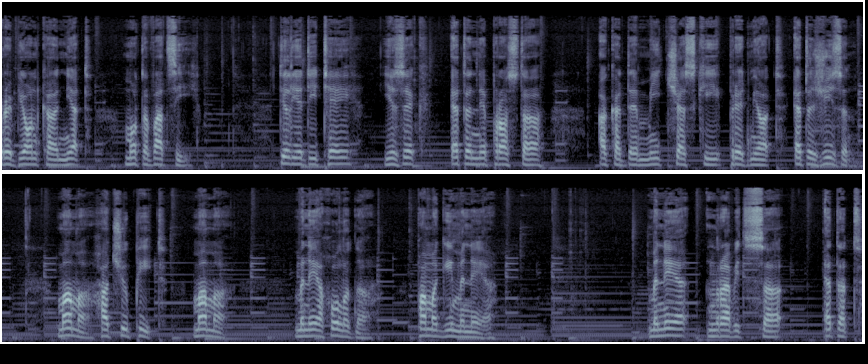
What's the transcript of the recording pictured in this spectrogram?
ребенка нет мотивации. Для детей язык – это не просто академический предмет, это жизнь. Мама, хочу пить. Мама, мне холодно. Помоги мне. Мне нравится этот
